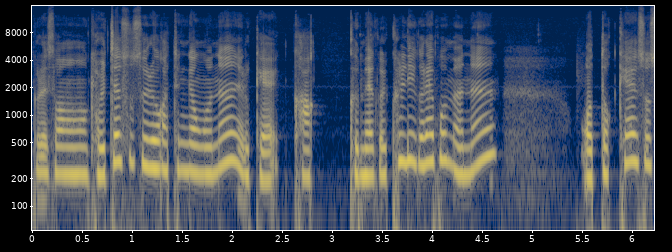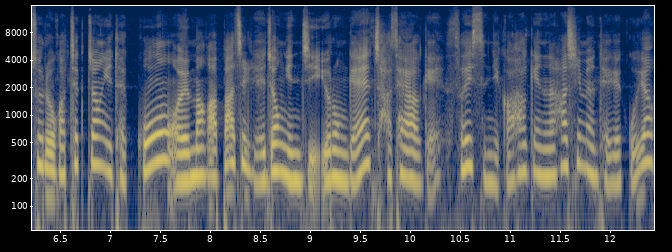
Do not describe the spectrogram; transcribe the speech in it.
그래서 결제 수수료 같은 경우는 이렇게 각 금액을 클릭을 해보면은 어떻게 수수료가 책정이 됐고 얼마가 빠질 예정인지 이런 게 자세하게 써 있으니까 확인을 하시면 되겠고요.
